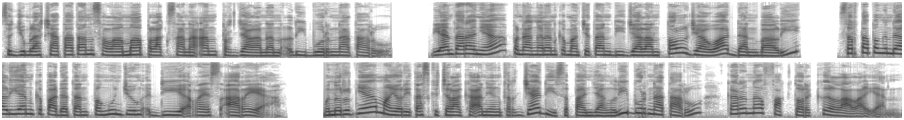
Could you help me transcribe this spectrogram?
sejumlah catatan selama pelaksanaan perjalanan libur Nataru. Di antaranya penanganan kemacetan di jalan tol Jawa dan Bali, serta pengendalian kepadatan pengunjung di rest area. Menurutnya, mayoritas kecelakaan yang terjadi sepanjang libur Nataru karena faktor kelalaian.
